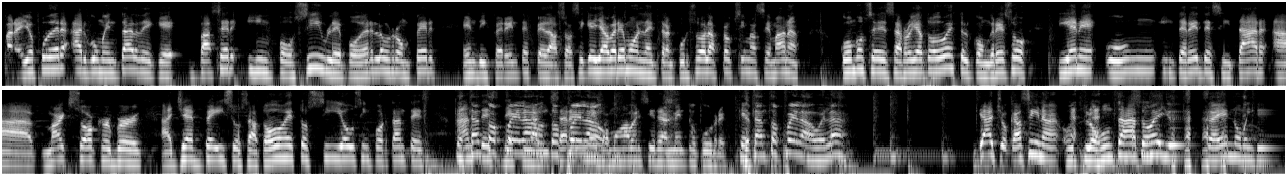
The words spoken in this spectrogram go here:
para ellos poder argumentar de que va a ser imposible poderlo romper en diferentes pedazos. Así que ya veremos en el transcurso de las próximas semanas cómo se desarrolla todo esto. El Congreso tiene un interés de citar a Mark Zuckerberg, a Jeff Bezos, a todos estos CEOs importantes Que están antes todos de pelados, todos el mes. pelados. Vamos a ver si realmente ocurre. Que están todos pelados, ¿verdad? Gacho, casi nada. Lo juntas a todos ellos, es 90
